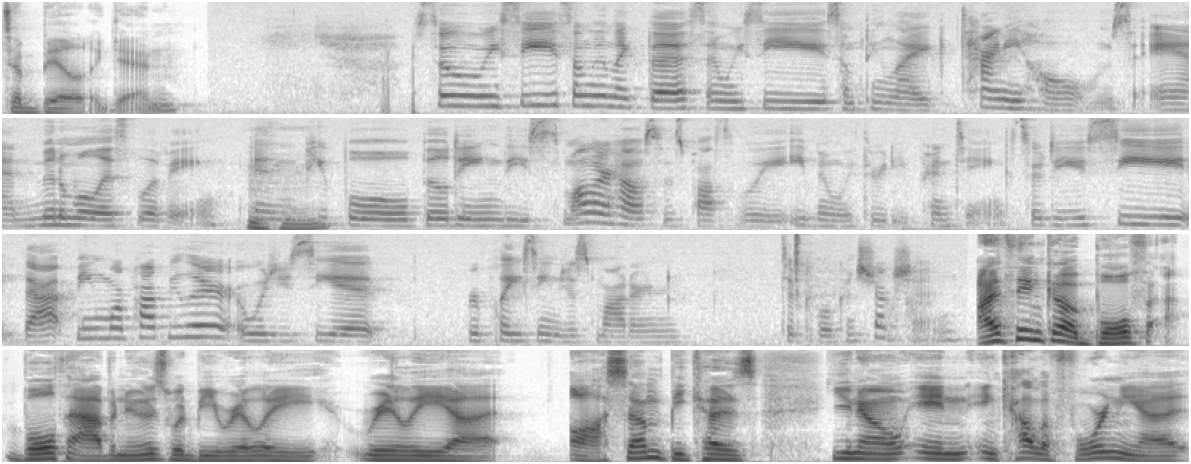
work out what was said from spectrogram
to build again. So when we see something like this and we see something like tiny homes and minimalist living mm-hmm. and people building these smaller houses possibly even with 3D printing. So do you see that being more popular or would you see it replacing just modern typical construction? I think uh, both both avenues would be really really uh, awesome because you know in in California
